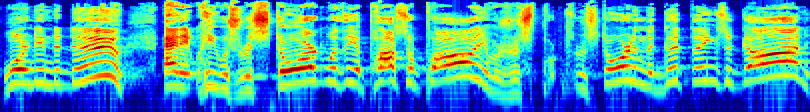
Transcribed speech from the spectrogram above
wanted him to do. And it, he was restored with the Apostle Paul. He was res- restored in the good things of God.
